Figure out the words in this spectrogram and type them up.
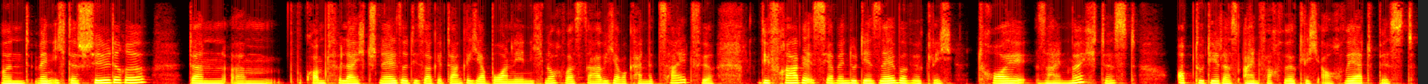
Und wenn ich das schildere, dann ähm, kommt vielleicht schnell so dieser Gedanke, ja, boah, nee, nicht noch was, da habe ich aber keine Zeit für. Die Frage ist ja, wenn du dir selber wirklich treu sein möchtest, ob du dir das einfach wirklich auch wert bist.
